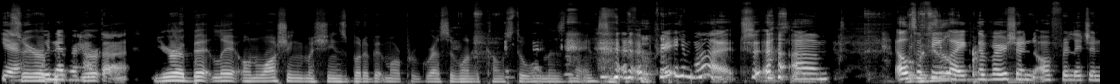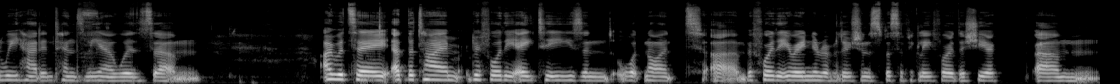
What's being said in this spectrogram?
yeah, you're a we bit never had that. you're a bit late on washing machines, but a bit more progressive when it comes to women's names. Pretty much. Excellent. Um, I also feel know, like the version of religion we had in Tanzania was, um, I would say, at the time before the 80s and whatnot, um, before the Iranian Revolution, specifically for the Shia, um,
